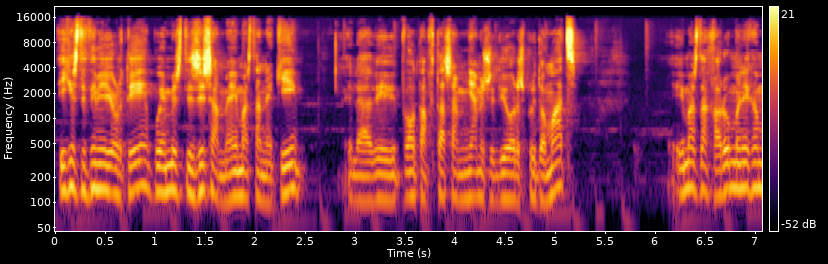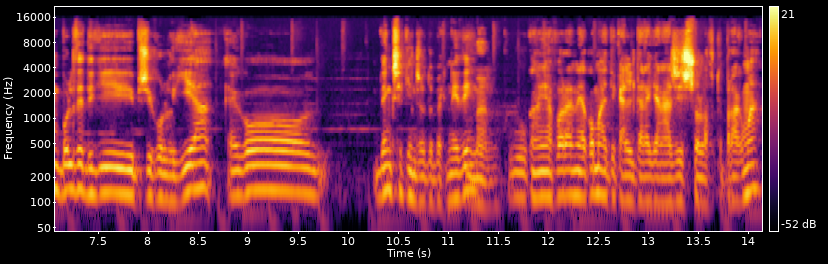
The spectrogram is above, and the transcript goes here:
Είχε στηθεί μια γιορτή που εμείς τη ζήσαμε, ήμασταν εκεί. Δηλαδή, όταν φτάσαμε μια μισή-δύο ώρες πριν το μάτς, ήμασταν χαρούμενοι, είχαμε πολύ θετική ψυχολογία. Εγώ δεν ξεκίνησα το παιχνίδι. Ναι. Που καμιά φορά είναι ακόμα και καλύτερα για να ζήσεις όλο αυτό το πράγμα.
